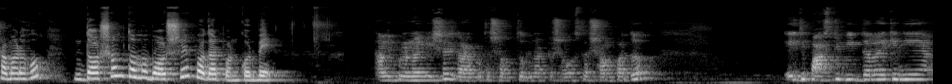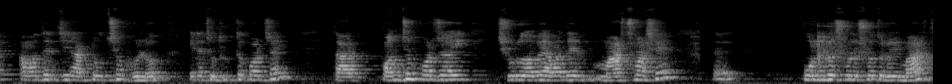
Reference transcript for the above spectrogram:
সমারোহ দশমতম বর্ষে পদার্পণ করবে। আমি প্রণয় বিশ্বাস গারাপথা সপ্তম নাট্য সংস্থার সম্পাদক। এই যে পাঁচটি বিদ্যালয়কে নিয়ে আমাদের যে নাট্য উৎসব হলো, এটা চতুর্থ পর্যায়। তার পঞ্চম পর্যায় শুরু হবে আমাদের মার্চ মাসে, পনেরো, ষোলো, সতেরোই মার্চ।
